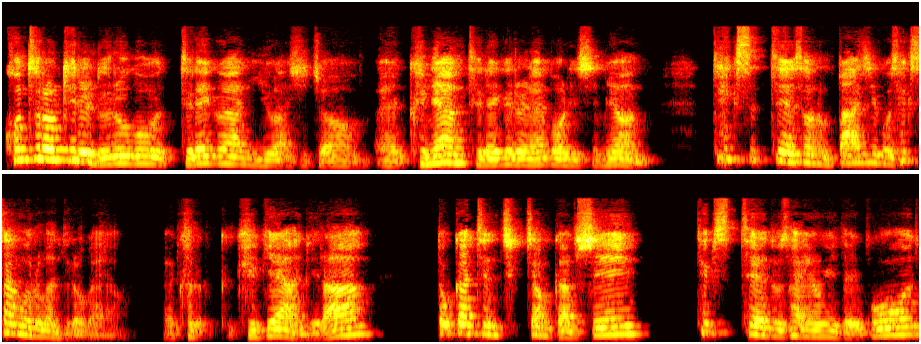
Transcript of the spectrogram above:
음. 컨트롤 키를 누르고 드래그한 이유 아시죠? 예, 그냥 드래그를 해버리시면 텍스트에서는 빠지고 색상으로만 들어가요. 예, 그, 그, 그게 아니라 똑같은 측정 값이 텍스트에도 사용이 되고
